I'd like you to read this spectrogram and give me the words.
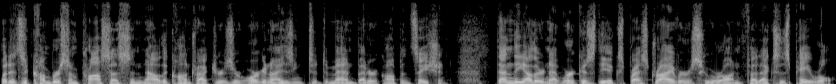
but it's a cumbersome process, and now the contractors are organizing to demand better compensation. Then the other network is the express drivers who are on FedEx's payroll,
